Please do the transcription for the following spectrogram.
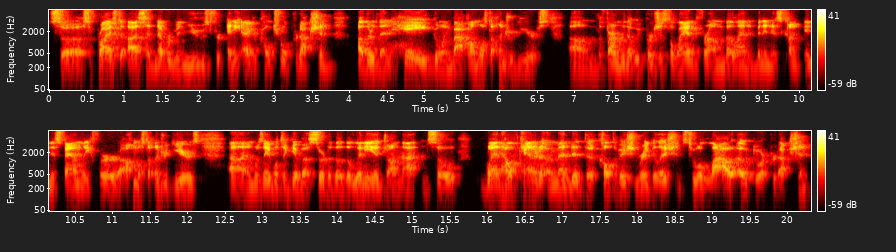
so, surprise to us, had never been used for any agricultural production other than hay going back almost 100 years. Um, the farmer that we purchased the land from, the land had been in his, in his family for almost 100 years uh, and was able to give us sort of the, the lineage on that. And so when Health Canada amended the cultivation regulations to allow outdoor production,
